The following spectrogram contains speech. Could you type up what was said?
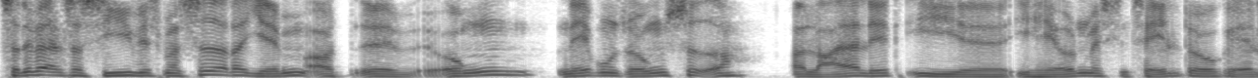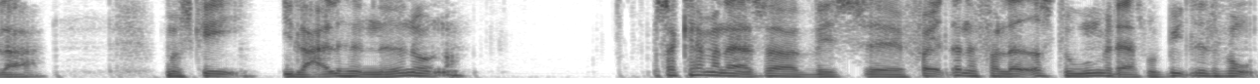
Så det vil altså sige, hvis man sidder derhjemme, og øh, unge, naboens unge sidder og leger lidt i, øh, i haven med sin taledukke, eller måske i lejligheden nedenunder, så kan man altså, hvis øh, forældrene forlader stuen med deres mobiltelefon,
